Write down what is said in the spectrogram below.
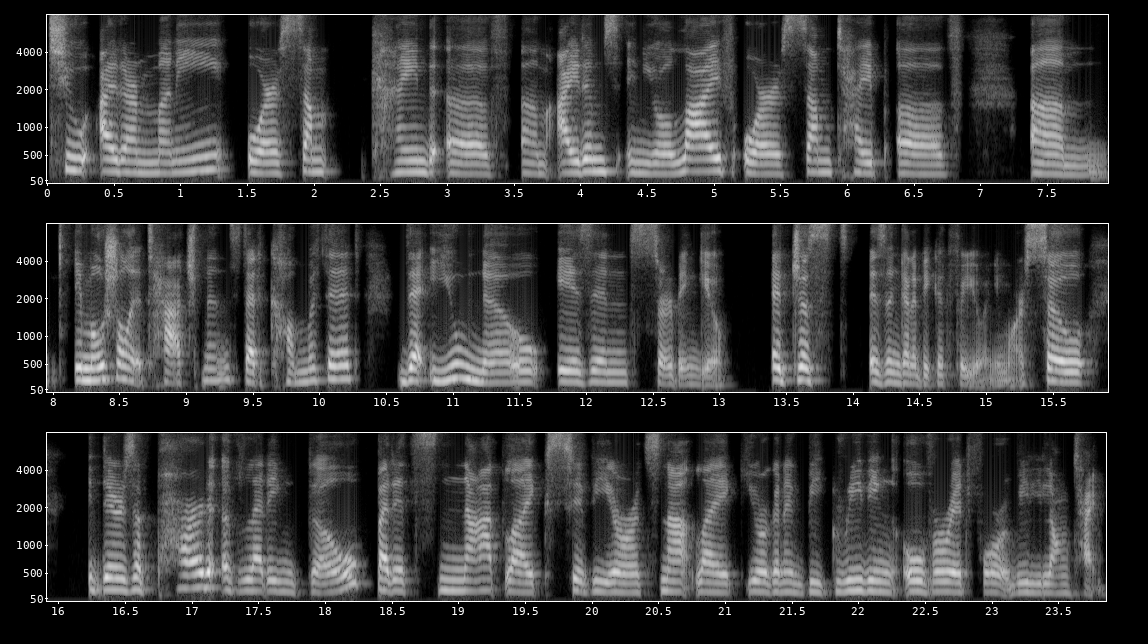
to either money or some kind of um, items in your life or some type of um, emotional attachments that come with it that you know isn't serving you. It just isn't going to be good for you anymore. So there's a part of letting go, but it's not like severe. It's not like you're going to be grieving over it for a really long time.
